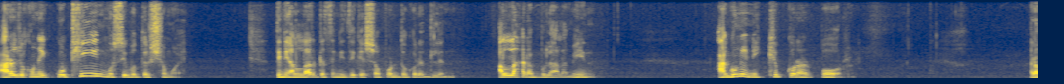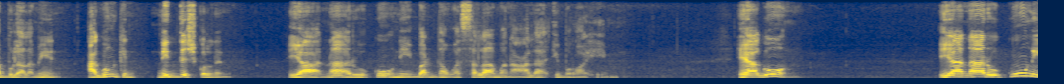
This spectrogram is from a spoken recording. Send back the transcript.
আরও যখন এই কঠিন মুসিবতের সময় তিনি আল্লাহর কাছে নিজেকে সপর্দ করে দিলেন, আল্লাহ রাব্বুল আলমিন আগুনে নিক্ষেপ করার পর রাব্বুল আলমিন আগুনকে নির্দেশ করলেন, ইয়া নারু কুনি বারদা ওয়া সালামান আলা ইব্রাহিম। হে আগুন ইয়া নারু কুনি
